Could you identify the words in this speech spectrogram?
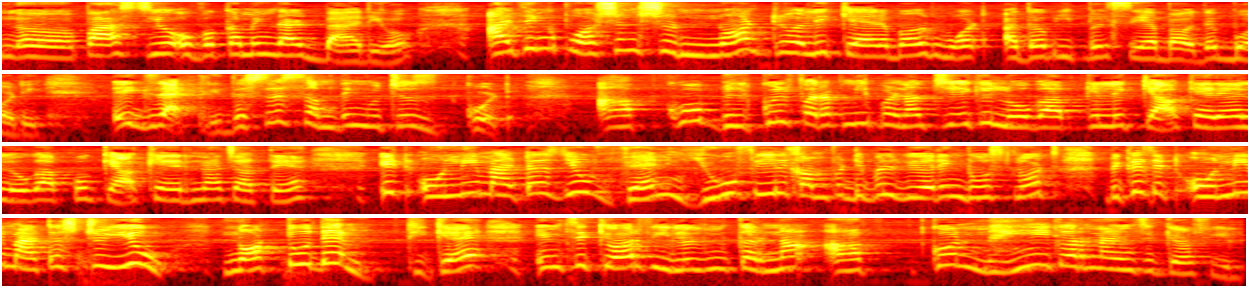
uh, past year overcoming that barrier, I think a person should not really care about what other people say about their body. Exactly, this is something which is good. आपको बिल्कुल फ़र्क नहीं पड़ना चाहिए कि लोग आपके लिए क्या कह रहे हैं लोग आपको क्या कहना चाहते हैं it only matters you when you feel comfortable wearing those clothes because it only matters to you not to them ठीक है इनसिक्योर फील करना आप आपको नहीं करना इनसिक्योर फील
